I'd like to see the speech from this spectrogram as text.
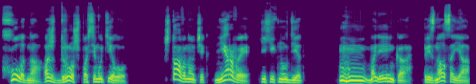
Холодно, аж дрожь по всему телу. «Что, внучек, нервы?» – хихикнул дед. «Угу, маленько», – признался я.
